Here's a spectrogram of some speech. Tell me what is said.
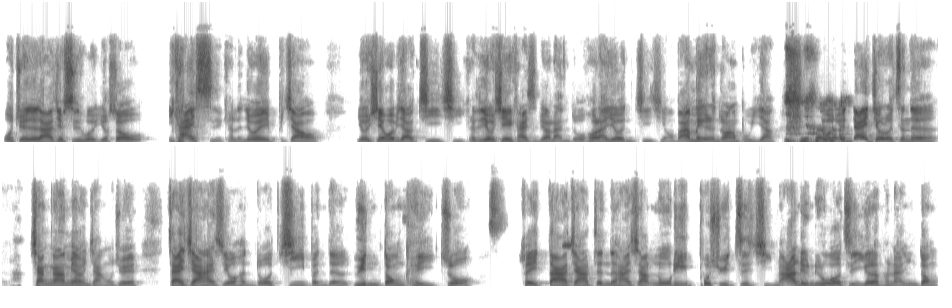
我觉得大家就是会有时候。一开始可能就会比较有些会比较积极，可是有些一开始比较懒惰，后来又很激情哦。反正每个人状况不一样。我觉得待久了，真的像刚刚妙云讲，我觉得在家还是有很多基本的运动可以做，所以大家真的还是要努力不许自己嘛。啊，你如果自己一个人很难运动，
